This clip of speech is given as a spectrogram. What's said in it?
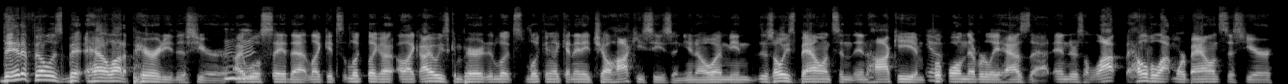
the NFL has been, had a lot of parity this year. Mm-hmm. I will say that. Like it's looked like a, like I always compare it. It looks looking like an NHL hockey season. You know, I mean, there's always balance in, in hockey, and football never really has that. And there's a lot, a hell of a lot more balance this year.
